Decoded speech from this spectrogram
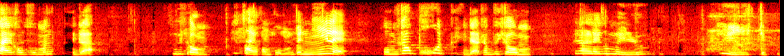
สัยของผมมันผิดอะท่านผู้ชมนิสัยของผมมันเป็นนี้แหละ ผมชอบพูดผิดอะท่านผู้ชมเป็นอะไรก็ไม่รู้เฮ้ยเจ็บใจ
